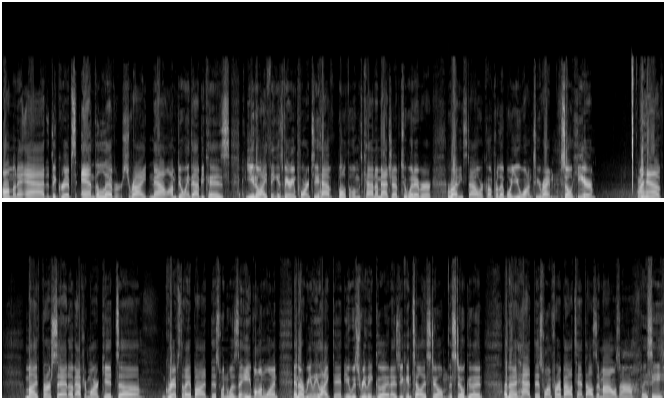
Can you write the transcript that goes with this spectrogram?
I'm gonna add the grips and the levers, right? Now, I'm doing that because, you know, I think it's very important to have both of them kind of match up to whatever riding style or comfort level you want to, right? So here, I have my first set of aftermarket uh, grips that I bought. This one was the Avon one, and I really liked it. It was really good. As you can tell, it's still it's still good. And I had this one for about 10,000 miles. Ah, let me see.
